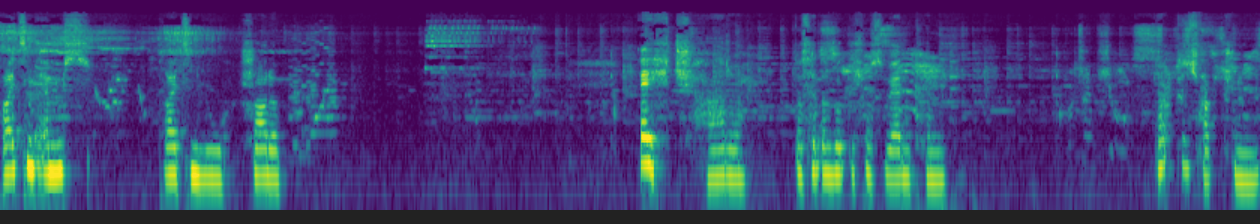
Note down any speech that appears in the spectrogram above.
13 Ms. 13 Lu. Schade. Echt schade. Das hätte wirklich was werden können. Satisfaction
